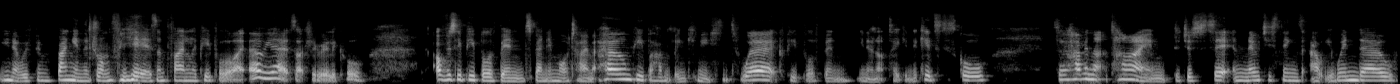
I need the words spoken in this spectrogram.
you know we've been banging the drum for years, and finally people are like, "Oh yeah, it's actually really cool." Obviously, people have been spending more time at home. People haven't been commuting to work. People have been, you know, not taking the kids to school. So having that time to just sit and notice things out your window,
